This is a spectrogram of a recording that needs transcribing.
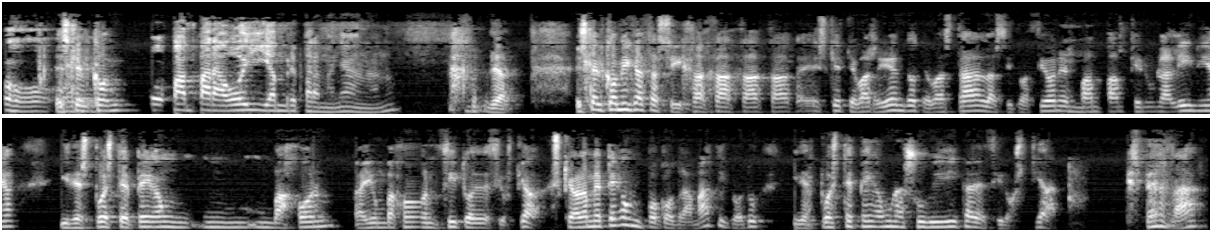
o, Es que el o- com- o pan para hoy y hambre para mañana, ¿no? Ya. Es que el cómic hace así, ja, ja, ja, ja, es que te vas riendo, te vas tal, las situaciones, Mm. pam, pam, tiene una línea y después te pega un, un- un bajón, hay un bajoncito de decir, hostia, es que ahora me pega un poco dramático, tú, y después te pega una subidica de decir, hostia, es verdad,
